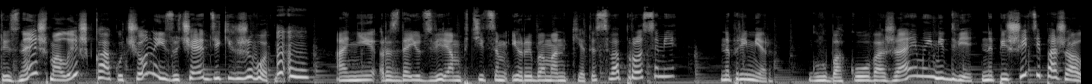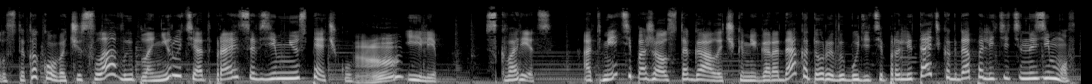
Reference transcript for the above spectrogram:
Ты знаешь, малыш, как ученые изучают диких животных? Они раздают зверям, птицам и рыбам анкеты с вопросами. Например, Глубоко уважаемый медведь, напишите, пожалуйста, какого числа вы планируете отправиться в зимнюю спячку. Или Скворец, отметьте, пожалуйста, галочками города, которые вы будете пролетать, когда полетите на зимовку.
